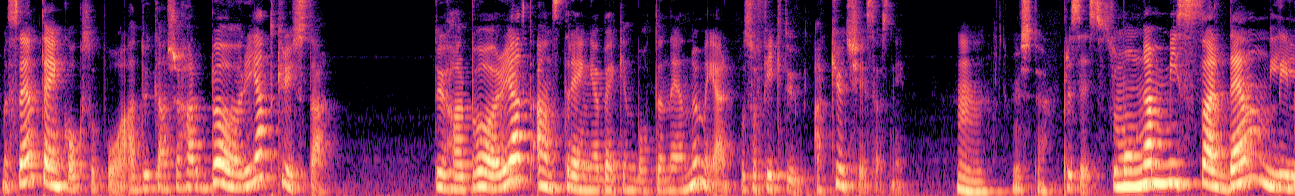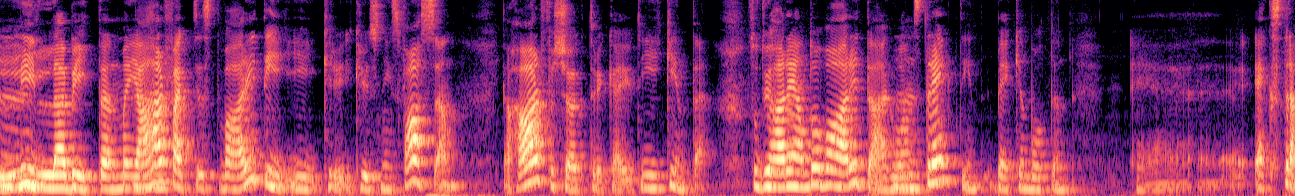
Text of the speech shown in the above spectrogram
Men sen tänk också på att du kanske har börjat krysta. Du har börjat anstränga bäckenbotten ännu mer och så fick du akut kejsarsnitt. Mm. Just det. Precis, så många missar den lilla, Mm. lilla biten. Men jag har faktiskt varit i, i kry- i kryssningsfasen. Jag har försökt trycka ut, det gick inte. Så du har ändå varit där och Mm. ansträngt din bäckenbotten eh, extra.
